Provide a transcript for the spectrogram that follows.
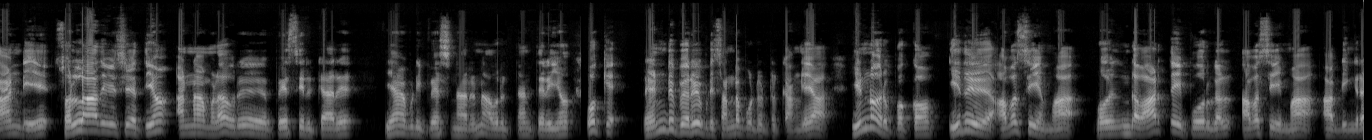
தாண்டி சொல்லாத விஷயத்தையும் அண்ணாமலை அவரு பேசியிருக்காரு. ஏன் இப்படி பேசினாருன்னு அவருக்கு தான் தெரியும். ஓகே ரெண்டு பேரும் இப்படி சண்டை போட்டுட்டு இருக்காங்க இல்லையா இன்னொரு பக்கம் இது அவசியமா? இந்த வார்த்தை போர்கள் அவசியமா அப்படிங்கிற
